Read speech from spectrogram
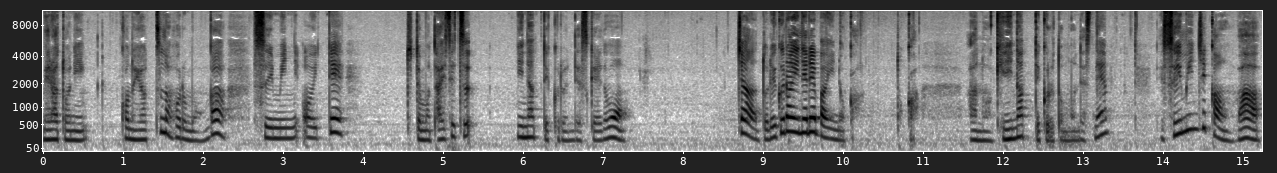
メラトニンこの4つのホルモンが睡眠においてとても大切になってくるんですけれどもじゃあどれぐらい寝ればいいのかとかあの気になってくると思うんですね。で睡眠時間は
